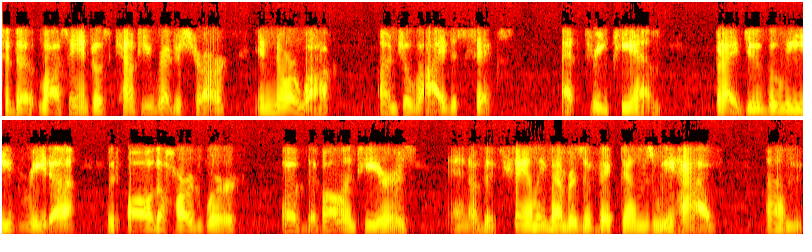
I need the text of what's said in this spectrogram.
to the Los Angeles County Registrar in Norwalk on July the 6th at 3 p.m. But I do believe, Rita, with all the hard work of the volunteers and of the family members of victims, we have um,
